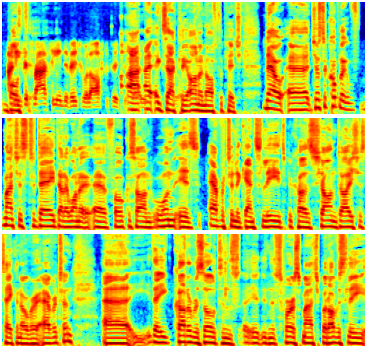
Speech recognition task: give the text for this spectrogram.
And he's a classy individual off the pitch as Uh, well. uh, exactly, on and off the pitch. Now, uh, just a couple of matches today that I want to uh, focus on. One is Everton against Leeds because Sean Dyche has taken over Everton. Uh, they got a result in, in this first match, but obviously.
